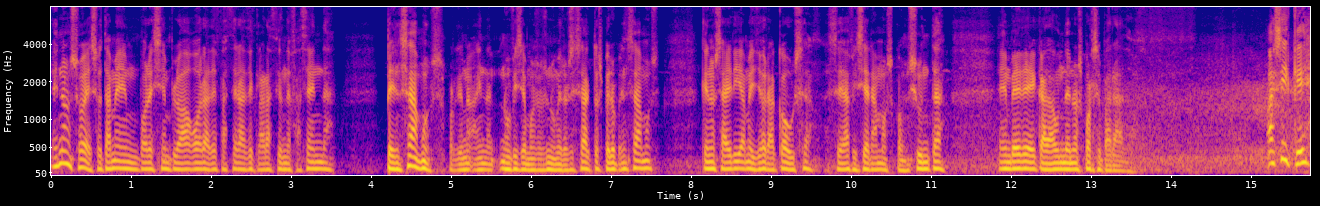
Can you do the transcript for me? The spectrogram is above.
E non só eso, tamén, por exemplo, agora de facer a declaración de facenda, pensamos, porque non, ainda non fixemos os números exactos, pero pensamos que nos sairía mellor a cousa se a fixéramos conxunta en vez de cada un de nos por separado. Así que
